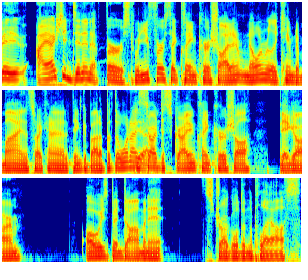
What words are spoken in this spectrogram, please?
I actually didn't at first. When you first said Clayton Kershaw, I didn't. No one really came to mind, so I kind of had to think about it. But the when I Yeah. started describing Clayton Kershaw, big arm, always been dominant, struggled in the playoffs.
